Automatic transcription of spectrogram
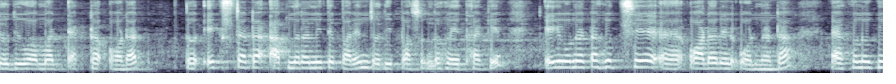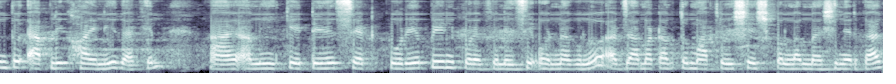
যদিও আমার একটা অর্ডার তো এক্সট্রাটা আপনারা নিতে পারেন যদি পছন্দ হয়ে থাকে। এই ওড়নাটা হচ্ছে অর্ডারের ওড়নাটা। এখনও কিন্তু অ্যাপ্লিক হয়নি, দেখেন। আর আমি কেটে সেট করে প্রিন্ট করে ফেলেছি ওড়নাগুলো। আর জামাটা তো মাত্রই শেষ করলাম মেশিনের কাজ।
